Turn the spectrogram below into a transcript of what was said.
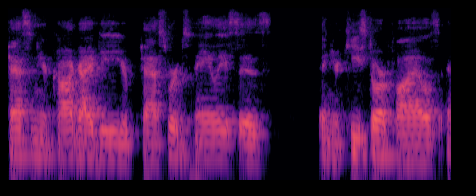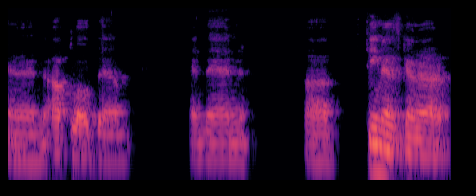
pass in your COG ID, your passwords and aliases, and your key store files and upload them. And then uh, FEMA is gonna,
